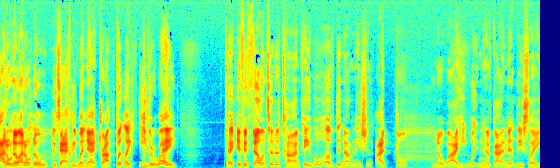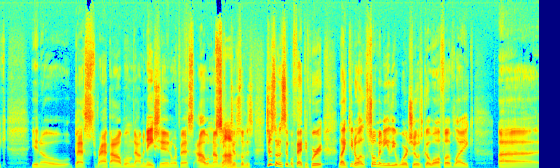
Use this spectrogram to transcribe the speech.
i don't know i don't know exactly when that dropped but like either way like if it fell into the timetable of the nomination i don't know why he wouldn't have gotten at least like you know best rap album nomination or best album nomination just on this just on a simple fact if we're like you know so many of the award shows go off of like uh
